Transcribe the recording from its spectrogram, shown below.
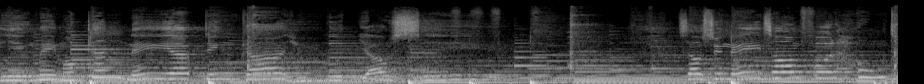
仍未忘跟你约定。假如没有死，就算你壮阔胸膛，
